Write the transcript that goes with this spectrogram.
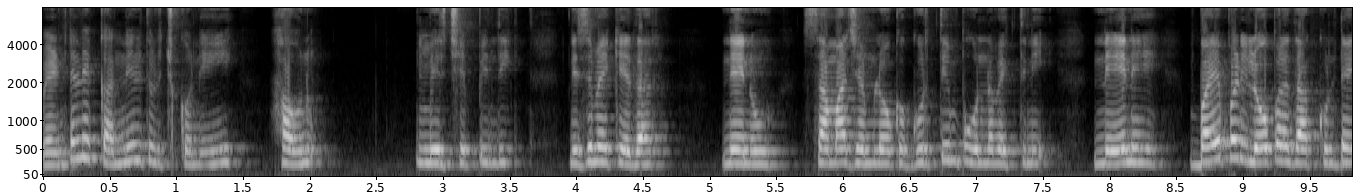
వెంటనే కన్నీళ్ళు తుడుచుకొని అవును మీరు చెప్పింది నిజమే కేదార్. నేను సమాజంలో ఒక గుర్తింపు ఉన్న వ్యక్తిని. నేనే భయపడి లోపల దాక్కుంటే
